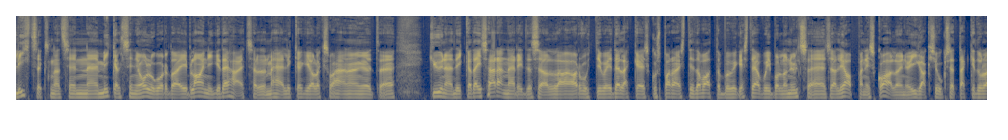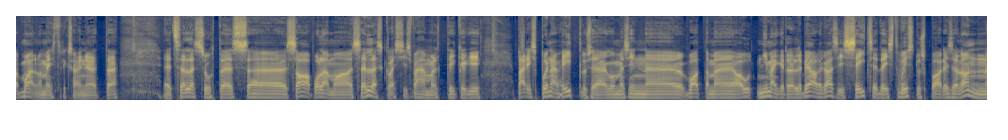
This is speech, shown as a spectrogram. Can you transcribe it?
lihtsaks nad siin Mikkelseni olukorda ei plaanigi teha, et sellel mehel ikkagi oleks vaja need küüned ikka täitsa ära närida seal arvuti või teleka ees, kus parajasti ta vaatab või kes teab, võib-olla on üldse seal Jaapanis kohal on ju igaks juhuks, et äkki tuleb maailmameistriks on ju, et et selles suhtes äh, saab olema selles klassis vähemalt ikkagi päris põnev heitlus ja kui me siin äh, vaatame nimekirjale peale ka, siis seitseteist võistluspaari seal on.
